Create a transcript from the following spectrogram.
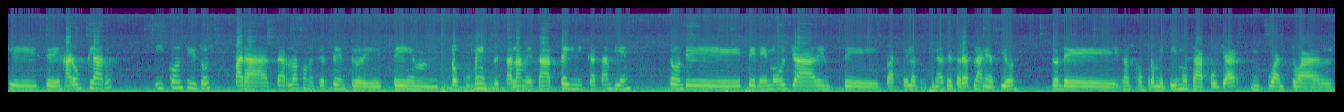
que se dejaron claros y concisos para darlo a conocer dentro de este mm, documento. Está la mesa técnica también, donde tenemos ya de, parte de la Oficina Asesora de Planeación, donde nos comprometimos a apoyar en cuanto al,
